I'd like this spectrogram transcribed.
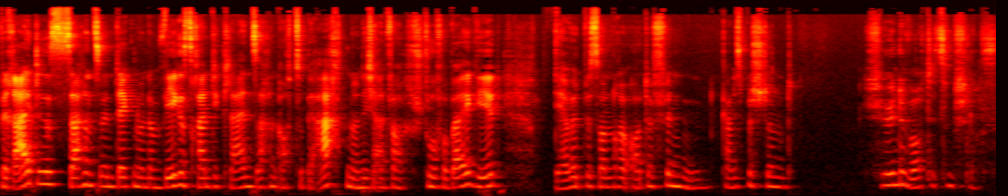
bereit ist, Sachen zu entdecken und am Wegesrand die kleinen Sachen auch zu beachten und nicht einfach stur vorbeigeht, der wird besondere Orte finden, ganz bestimmt. Schöne Worte zum Schluss.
